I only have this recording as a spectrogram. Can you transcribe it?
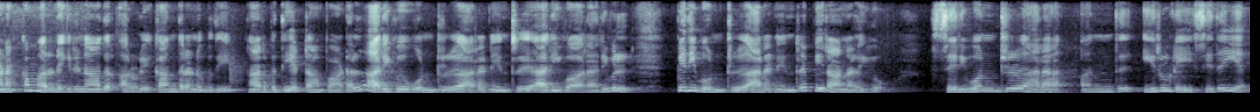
வணக்கம் அருணகிரிநாதர் அருளை கந்தரனுபதி நாற்பத்தி எட்டாம் பாடல் அறிவு ஒன்று அறநின்று அறிவார் அறிவில் பிரிவொன்று அறநின்ற பிரானலையோ. செறிவொன்று அற வந்து இருளை சிதைய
